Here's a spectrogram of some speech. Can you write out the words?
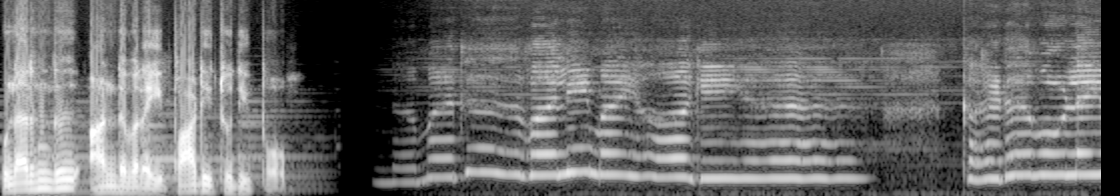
உணர்ந்து ஆண்டவரை பாடி துதிப்போம். நமது வலிமையாகிய கடவுளை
